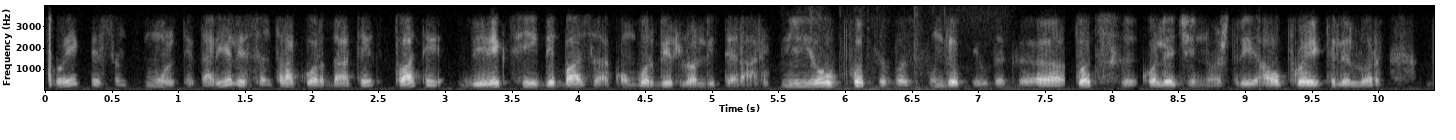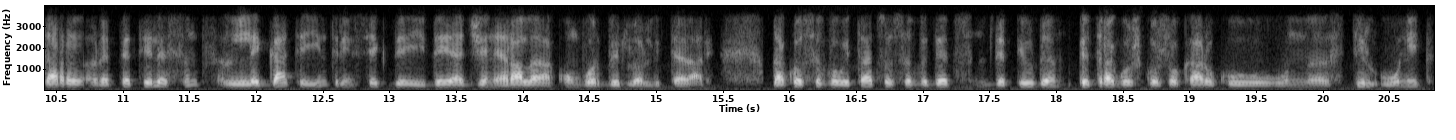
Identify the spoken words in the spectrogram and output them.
proiecte sunt multe, dar ele sunt racordate toate direcției de bază a convorbirilor literare. Eu pot să vă spun de pildă că toți colegii noștri au proiectele lor, dar, repet, ele sunt legate intrinsec de ideea generală a convorbirilor literare. Dacă o să vă uitați, o să vedeți, de pildă, pe Dragoș Cojocaru cu un stil unic,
